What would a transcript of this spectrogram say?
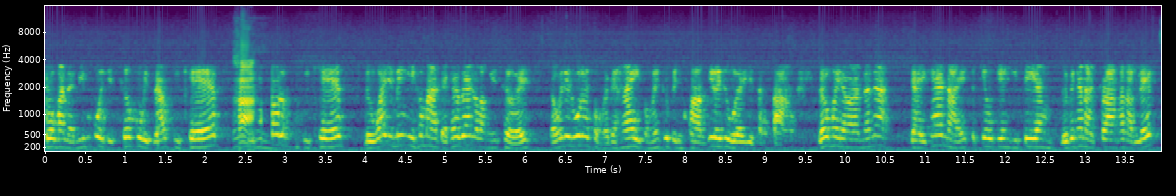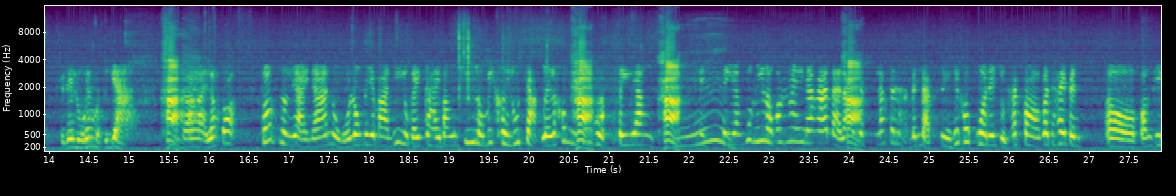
โรงพยาบาลไหนมีผู้ป่วยติดเชื้อโควิดแล้วกี่เคสค่ะมีเข้าระวังกี่เคส หรือว่ายังไม่มีเข้ามาแต่แค่แวดระวังเฉยๆเราไม่ได้รู้เลยส่งอะไรไปให้ ตรงนี้คือเป็นความที่เราดูรายละเอียดต่างๆ แล้วโรงพยาบาลนั้นน่ะใหญ่แค่ไหนสเกลเตียงกี่เตียง หรือเป็นขนาดกลางขนาดเล็ก จะได้รู้ให้หมดทุกอย่างค่ะใช่แล้วก็พวกส่วนใหญ่นะหนูโรงพยาบาลที่อยู่ไกลๆบางที่เราไม่เคยรู้จักเลยแล้วเขามีค่ะแค่หกเตียงค่ะสิบเตียงพวกนี้เราก็ให้นะคะ แต่ละค่ะจะลักษณะเป็นแบบสิ่งที่เขากลัวในจุดคัดกรองก็จะให้เป็น เอ่อบางที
